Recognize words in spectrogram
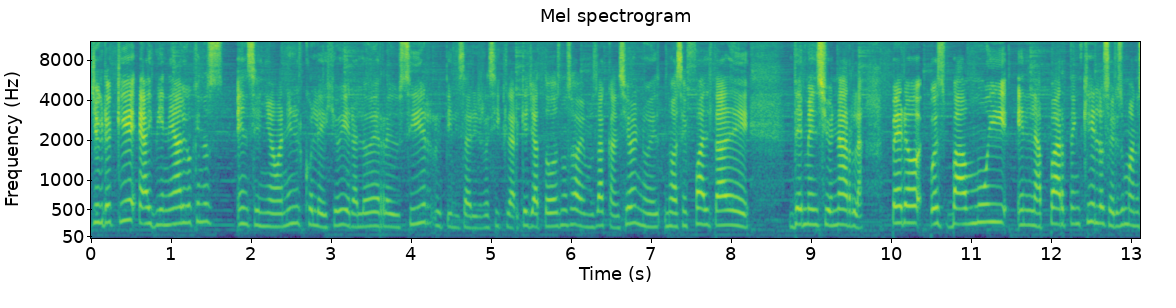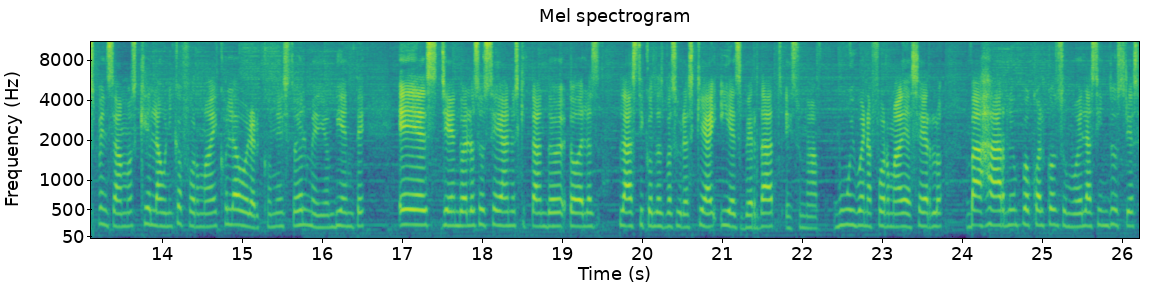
Yo creo que ahí viene algo que nos enseñaban en el colegio y era lo de reducir, reutilizar y reciclar, que ya todos no sabemos la canción, no, hace falta de mencionarla, pero pues va muy en la parte en que los seres humanos pensamos que la única forma de colaborar con esto del medio ambiente es yendo a los océanos, quitando todos los plásticos, las basuras que hay, y es verdad, es una muy buena forma de hacerlo, bajarle un poco al consumo de las industrias,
